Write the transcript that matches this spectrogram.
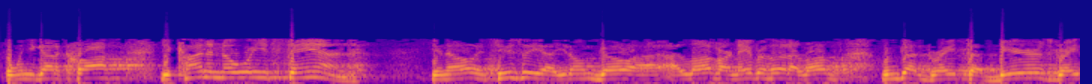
But when you got a cross, you kind of know where you stand. You know, it's usually uh, you don't go. I, I love our neighborhood. I love we've got great uh, beers, great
